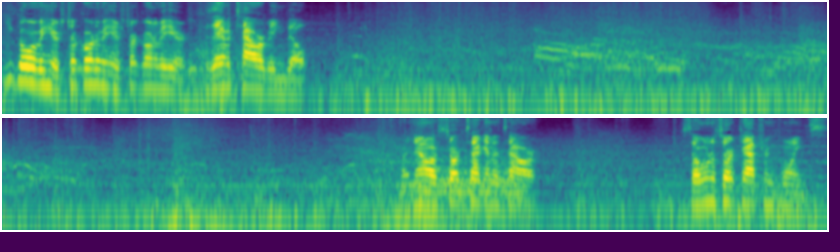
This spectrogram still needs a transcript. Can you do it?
you go over here. Start going over here. Start going over here. Because they have a tower being built. Right now, I'll start attacking the tower. So I want to start capturing points.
